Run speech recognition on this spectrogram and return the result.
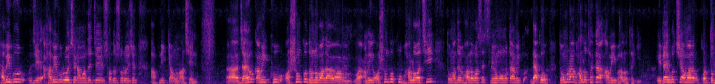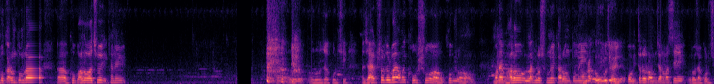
হাবিবুর যে, হাবিবুর রয়েছেন, আমাদের যে সদস্য রয়েছেন, আপনি কেমন আছেন? যাই হোক, আমি খুব অসংখ্য ধন্যবাদ আমি অসংখ্য খুব ভালো আছি। তোমাদের ভালোবাসার স্নেহ মমতা আমি দেখো, তোমরা ভালো থাকা, আমি ভালো থাকি। এটাই হচ্ছে আমার কর্তব্য, কারণ তোমরা খুব ভালো আছো এখানে। রোজা করছি। যাই হোক সজল ভাই আমি খুব খুব মানে ভালো লাগল শুনে কারণ তুমি। পবিত্র রমজান মাসে রোজা করছ।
